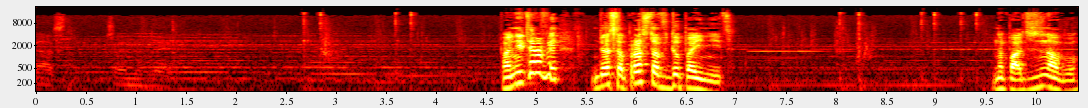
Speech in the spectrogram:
Jasne, czemu nie? Pan nie trafi... Dostał prosto w dupę i nic. No patrz, znowu.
